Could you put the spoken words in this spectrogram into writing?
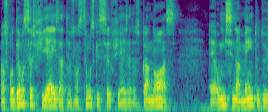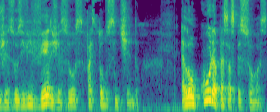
Nós podemos ser fiéis a Deus, nós temos que ser fiéis a Deus. Para nós, é, o ensinamento do Jesus e viver Jesus faz todo sentido. É loucura para essas pessoas,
